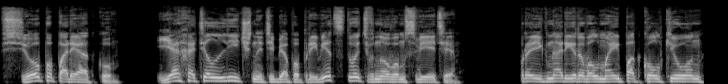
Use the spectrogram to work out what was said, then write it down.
все по порядку. Я хотел лично тебя поприветствовать в новом свете. Проигнорировал мои подколки он.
